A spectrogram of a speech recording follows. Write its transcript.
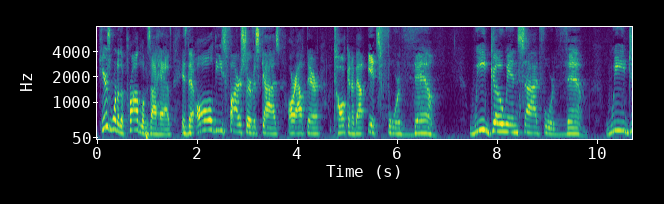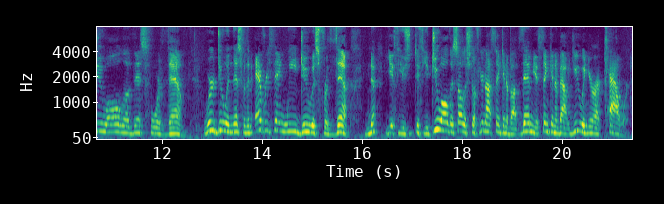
here's one of the problems I have is that all these fire service guys are out there talking about it's for them. We go inside for them. We do all of this for them. We're doing this for them. Everything we do is for them. No, if you if you do all this other stuff, you're not thinking about them. You're thinking about you, and you're a coward.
